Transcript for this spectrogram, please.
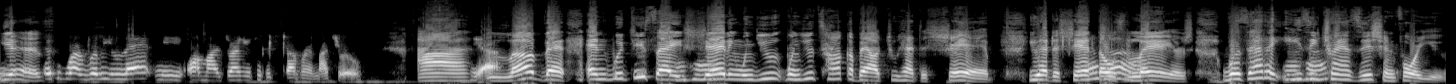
Yes. is what really led me on my journey to discovering my truth. I Yeah. love that. And would you say Mhm. shedding when you when you talk about you had to shed, you had to shed those Mhm. layers. Was that an easy Mhm. transition for you?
